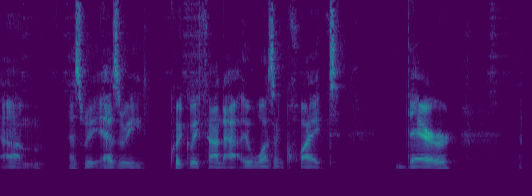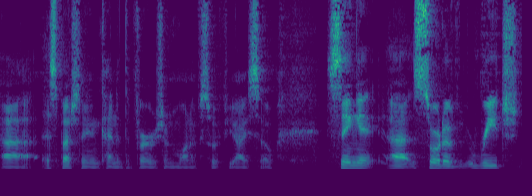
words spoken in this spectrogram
um, as we as we quickly found out, it wasn't quite there uh, especially in kind of the version one of Swift UI. So seeing it uh, sort of reach,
